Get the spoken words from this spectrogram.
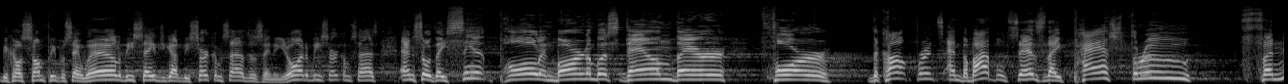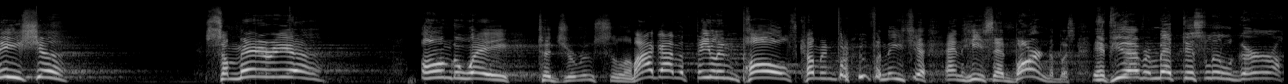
because some people say, well, to be saved, you got to be circumcised. They're saying, you don't have to be circumcised. And so they sent Paul and Barnabas down there for the conference, and the Bible says they passed through Phoenicia, Samaria, on the way to Jerusalem. I got a feeling Paul's coming through Phoenicia, and he said, Barnabas, have you ever met this little girl?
